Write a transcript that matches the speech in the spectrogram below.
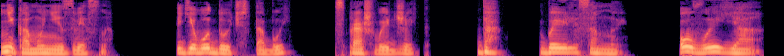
никому не известно. «Его дочь с тобой?» — спрашивает Джейк. «Да, Бейли со мной. Увы, я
